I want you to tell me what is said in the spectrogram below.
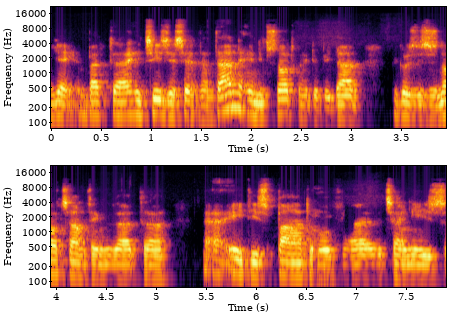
Okay, but uh, it's easier said than done, and it's not going to be done because this is not something that uh, uh, it is part of uh, the Chinese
